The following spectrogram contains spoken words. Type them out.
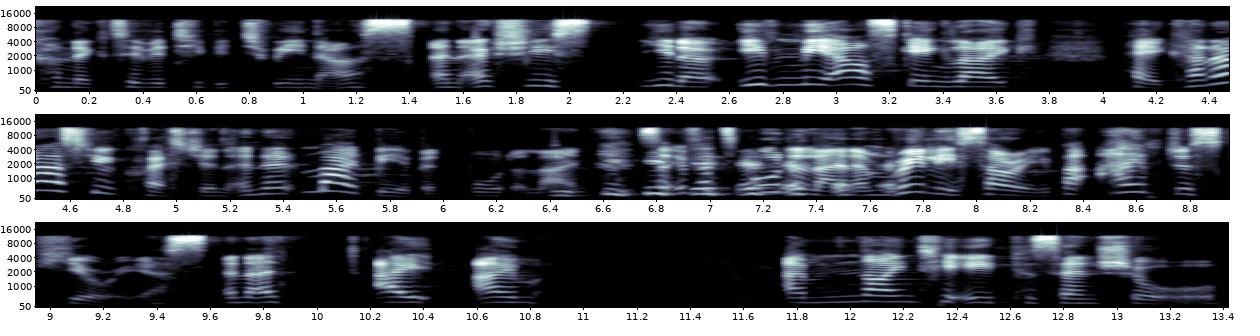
connectivity between us and actually you know even me asking like hey can i ask you a question and it might be a bit borderline so if it's borderline i'm really sorry but i'm just curious and i i i'm i'm 98% sure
